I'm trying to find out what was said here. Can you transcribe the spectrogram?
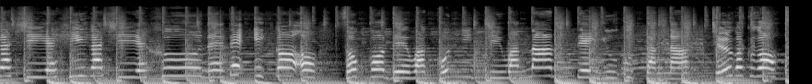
東へ東へ船で行こう。そこではこんにちはなんて言うかな。中国語。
